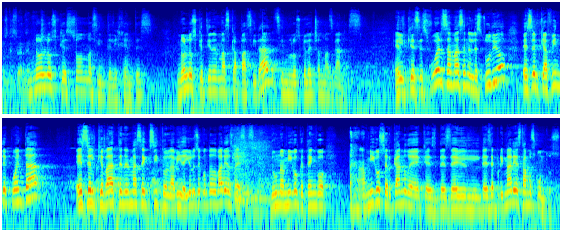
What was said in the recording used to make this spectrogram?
Los que no los que son más inteligentes, no los que tienen más capacidad, sino los que le echan más ganas. El que se esfuerza más en el estudio es el que a fin de cuenta es el que va a tener más éxito en la vida. Yo les he contado varias veces de un amigo que tengo, amigo cercano de que desde, el- desde primaria estamos juntos.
